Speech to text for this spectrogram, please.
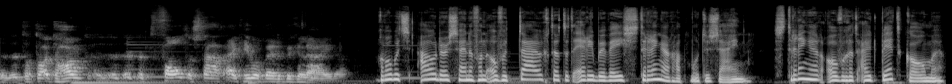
Het, het, het, hangt, het, het valt en staat eigenlijk helemaal bij de begeleider. Roberts ouders zijn ervan overtuigd dat het RIBW strenger had moeten zijn. Strenger over het uit bed komen,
